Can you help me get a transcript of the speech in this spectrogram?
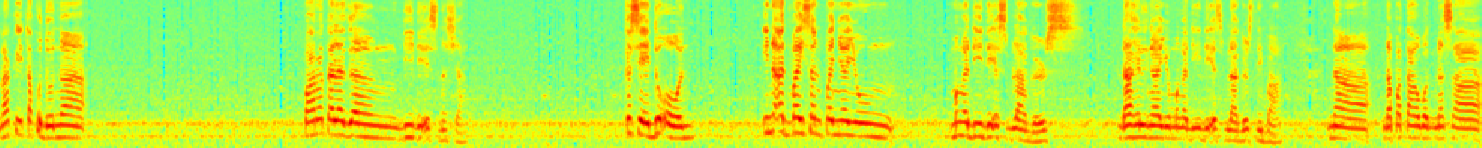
nakita ko doon na para talagang DDS na siya. Kasi doon, ina-advisean pa niya yung mga DDS vloggers dahil nga yung mga DDS vloggers, 'di ba, na napatawag na sa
